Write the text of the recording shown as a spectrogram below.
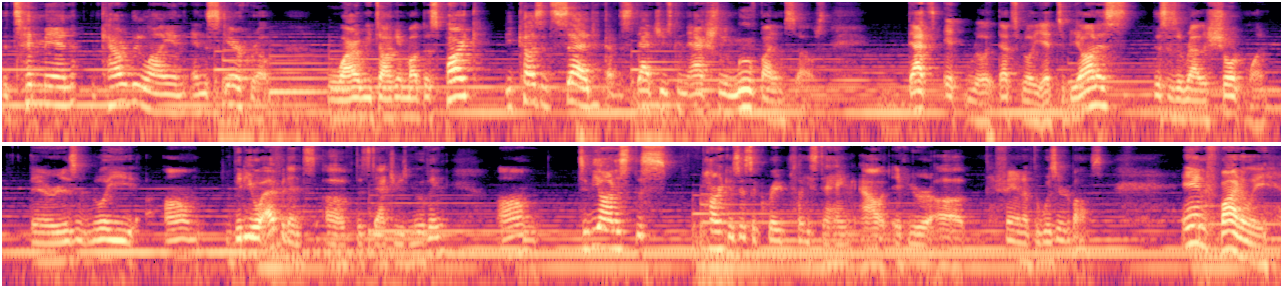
the Tin Man, the Cowardly Lion, and the Scarecrow. Why are we talking about this park? Because it's said that the statues can actually move by themselves. That's it, really. That's really it. To be honest, this is a rather short one there isn't really um, video evidence of the statues moving. Um, to be honest, this park is just a great place to hang out if you're a fan of The Wizard of Oz. And finally,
